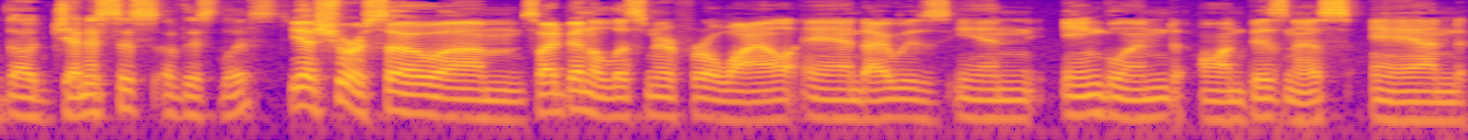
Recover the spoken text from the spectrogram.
the genesis of this list? Yeah, sure. So, um, so I'd been a listener for a while, and I was in England on business. And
